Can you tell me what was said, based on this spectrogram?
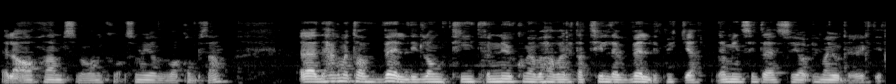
Eller ja, han som, var, som jag var kompisar. Eh, det här kommer ta väldigt lång tid för nu kommer jag behöva rätta till det väldigt mycket. Jag minns inte ens hur man gjorde det riktigt.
